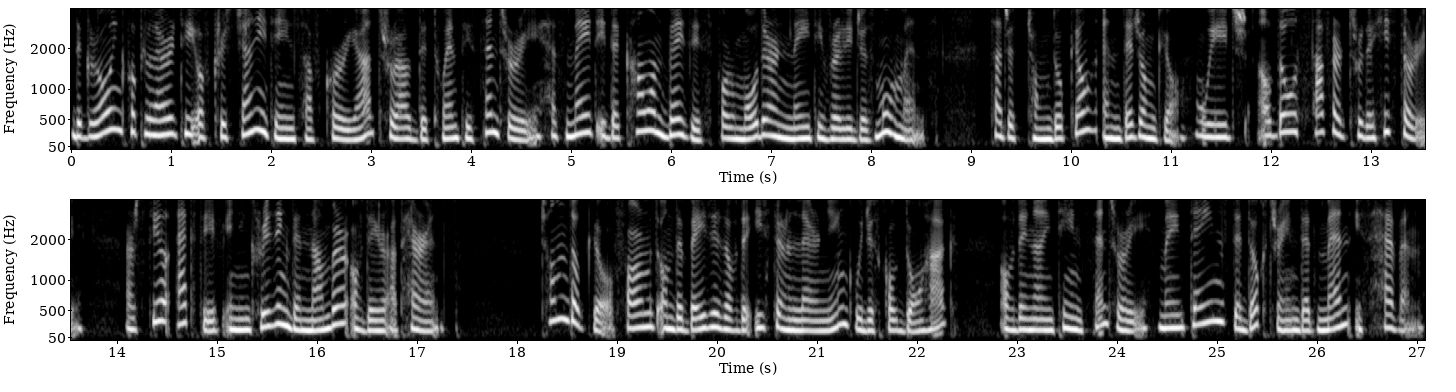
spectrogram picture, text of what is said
The growing popularity of Christianity in South Korea throughout the 20th century has made it a common basis for modern native religious movements, such as Cheongdokyo and Daejongkyo, which, although suffered through the history, are still active in increasing the number of their adherents. Cheongdokyo, formed on the basis of the Eastern learning, which is called Donghak, of the 19th century, maintains the doctrine that man is heaven,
